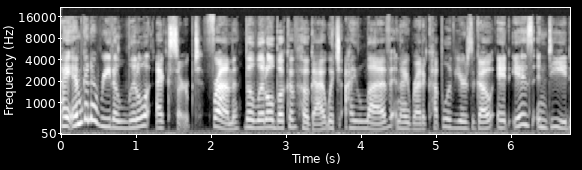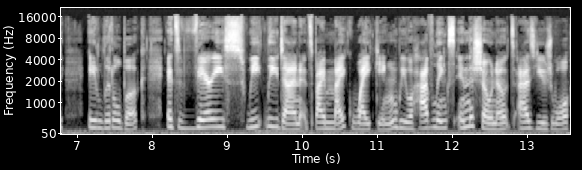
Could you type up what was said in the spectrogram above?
I am going to read a little excerpt from the Little Book of Hygge, which I love and I read a couple of years ago. It is indeed a little book. It's very sweetly done. It's by Meik Wiking. We will have links in the show notes as usual.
